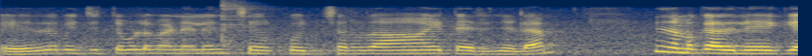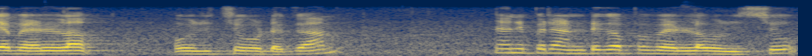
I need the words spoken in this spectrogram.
ഏത് വെജിറ്റബിൾ വേണേലും ചെറു ചെറുതായിട്ട് അരിഞ്ഞിടാം. ഇനി നമുക്കതിലേക്ക് വെള്ളം ഒഴിച്ചു കൊടുക്കാം. ഞാനിപ്പോൾ രണ്ട് കപ്പ് വെള്ളം ഒഴിച്ചു.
